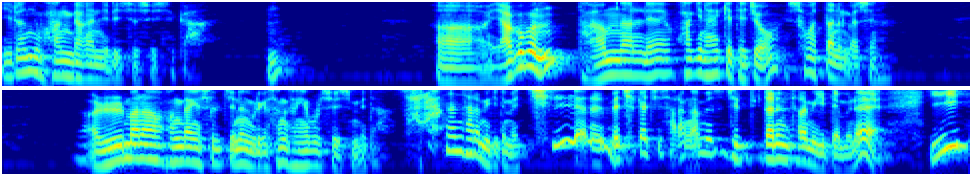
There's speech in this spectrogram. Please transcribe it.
이런 황당한 일이 있을 수 있을까? 응? 어, 야곱은 다음 날에 확인하게 되죠. 속았다는 것은 얼마나 황당했을지는 우리가 상상해 볼 수 있습니다. 사랑한 사람이기 때문에 7년을 며칠같이 사랑하면서 기다리는 사람이기 때문에 이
